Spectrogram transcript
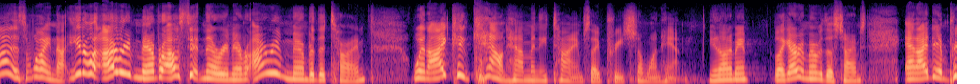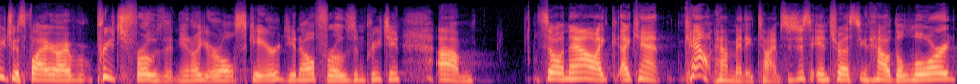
I just, why not? You know what? I remember, I was sitting there, remember, I remember the time when I could count how many times I preached on one hand. You know what I mean? Like I remember those times. And I didn't preach with fire, I preached frozen. You know, you're all scared, you know, frozen preaching. Um, so now I, I can't count how many times. It's just interesting how the Lord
